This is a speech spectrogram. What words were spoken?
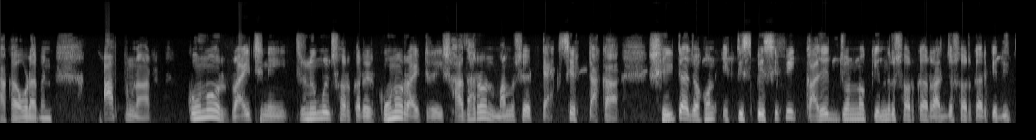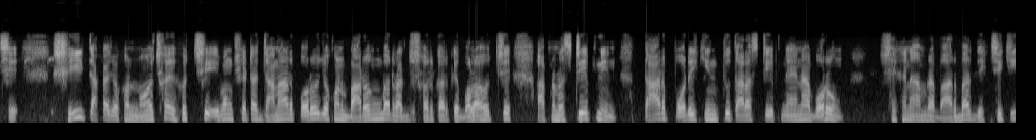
টাকা ওড়াবেন। আপনার কোনো রাইট নেই, তৃণমূল সরকারের কোনো রাইট নেই, সাধারণ মানুষের ট্যাক্সের টাকা, সেইটা যখন একটি স্পেসিফিক কাজের জন্য কেন্দ্র সরকার, রাজ্য সরকারকে দিচ্ছে, সেই টাকা যখন নয়ছয় হচ্ছে এবং সেটা জানার পরেও যখন বারংবার রাজ্য সরকারকে বলা হচ্ছে, আপনারা স্টেপ নিন, তারপরে কিন্তু তারা স্টেপ নেয় না, বরং সেখানে আমরা বারবার দেখছি কি,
